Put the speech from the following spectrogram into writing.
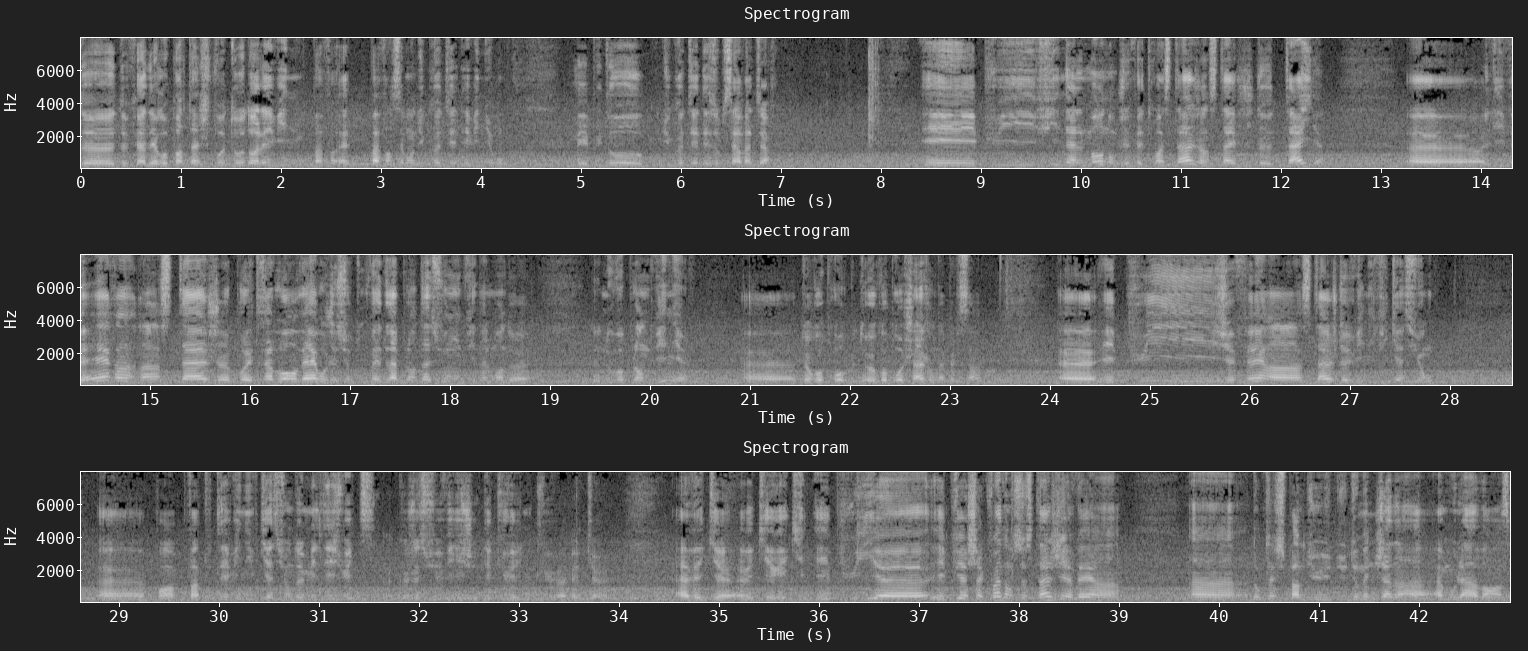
de, faire des reportages photos dans les vignes, pas, être pas forcément du côté des vignerons, mais plutôt du côté des observateurs. Et puis finalement, donc j'ai fait trois stages, un stage de taille euh, l'hiver, un stage pour les travaux en verre où j'ai surtout fait de la plantation finalement de, nouveaux plants de vigne, euh, de, repro- rebrochage on appelle ça. Euh, et puis j'ai fait un stage de vinification, enfin toutes les vinifications 2018 que j'ai suivies. J'ai décuvé une cuve avec, avec, avec Eric. Et puis, et puis à chaque fois dans ce stage, il y avait un- donc là je parle du, domaine Janin à, Moulin à Vent. hein,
